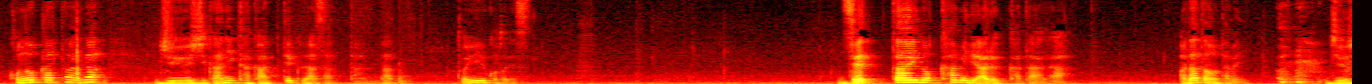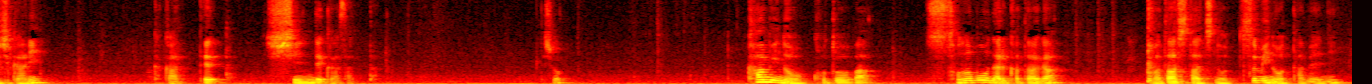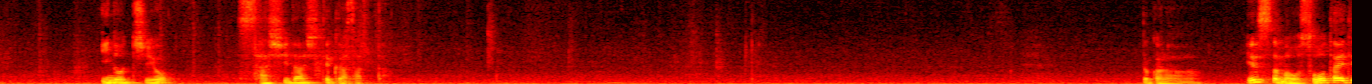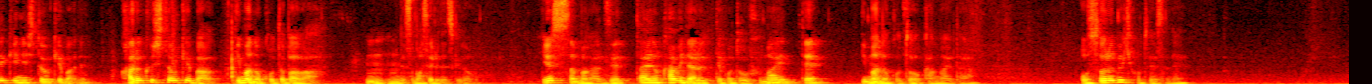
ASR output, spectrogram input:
この方が十字架にかかってくださったんだということです。絶対の神である方があなたのために十字架にかかって死んでくださった。でしょ？神の言葉そのものである方が私たちの罪のために命を差し出してくださった。だからイエス様を相対的にしておけばね軽くしておけば今の言葉はうんうんで済ませるんですけど。イエス様が絶対の神であるってことを踏まえて今のことを考えたら恐るべきことですね。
